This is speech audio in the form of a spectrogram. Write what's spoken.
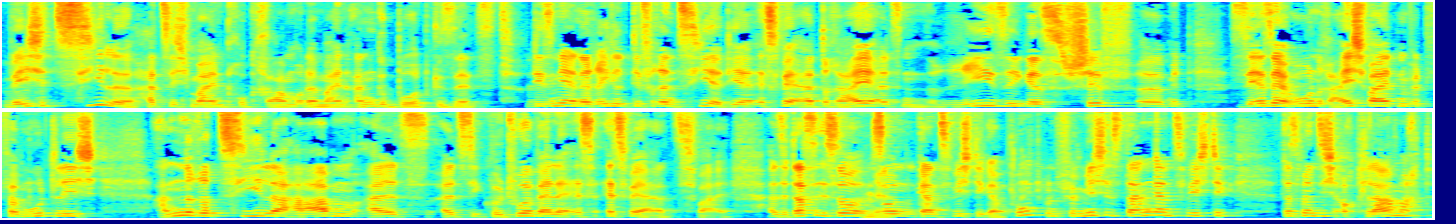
welche Ziele hat sich mein Programm oder mein Angebot gesetzt? Die sind ja in der Regel differenziert. Ihr SWR 3 als ein riesiges Schiff äh, mit sehr, sehr hohen Reichweiten wird vermutlich andere Ziele haben als, als die Kulturwelle SWR 2. Also das ist so, ja. so ein ganz wichtiger Punkt. Und für mich ist dann ganz wichtig, dass man sich auch klar macht,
